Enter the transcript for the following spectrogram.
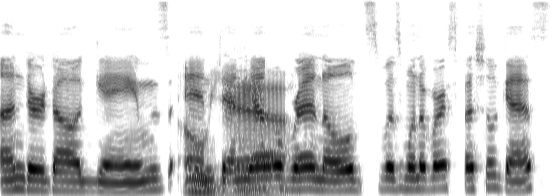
Underdog Games, Oh, and yeah. Danielle Reynolds was one of our special guests.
